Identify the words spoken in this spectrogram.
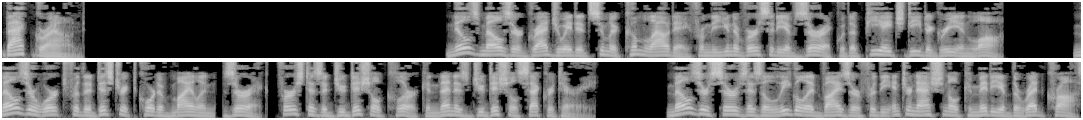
Background Nils Melzer graduated summa cum laude from the University of Zurich with a PhD degree in law. Melzer worked for the District Court of Meilen, Zurich, first as a judicial clerk and then as judicial secretary. Melzer serves as a legal advisor for the International Committee of the Red Cross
